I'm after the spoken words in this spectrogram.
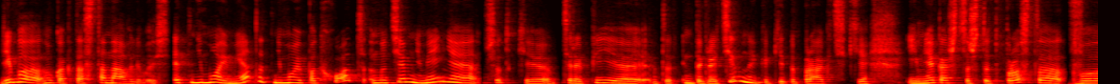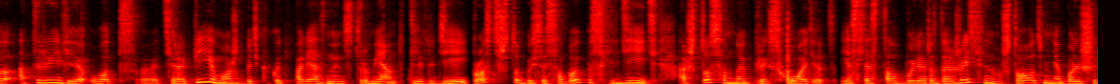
либо ну как-то останавливаюсь. Это не мой метод, не мой подход, но тем не менее все-таки терапия — это интегративные какие-то практики, и мне кажется, что это просто в отрыве от э, терапии может быть какой-то полезный инструмент для людей, просто чтобы за собой последить, а что со мной происходит. Если я стал более раздражительным, что от меня больше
